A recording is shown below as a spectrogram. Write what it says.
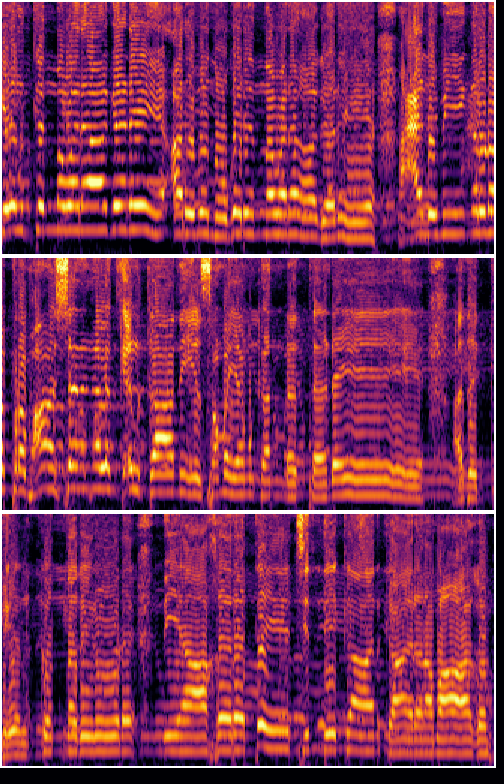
കേൾക്കുന്നവനാകണേ അറിവ് നുകരുന്നവനാകണേ. ആലിമീങ്ങളുടെ പ്രഭാഷണങ്ങൾ കേൾക്കാൻ നീ സമയം കണ്ടെത്തണേ. അത് കേൾക്കുന്നതിലൂടെ നീ ആഹ്റത്തെ ചിന്തിക്കാൻ കാരണമാകും.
